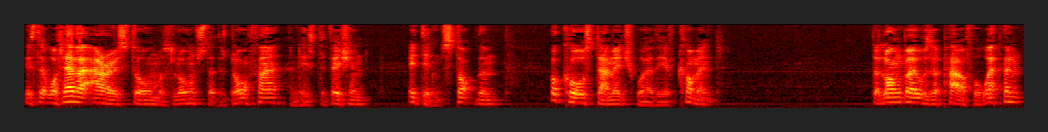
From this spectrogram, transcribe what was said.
is that whatever arrow storm was launched at the Dauphin and his division, it didn't stop them or cause damage worthy of comment. The longbow was a powerful weapon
